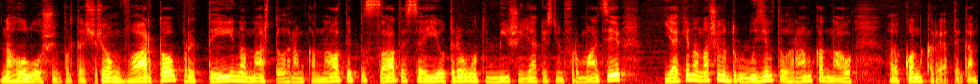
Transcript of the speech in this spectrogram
наголошую про те, що вам варто прийти на наш телеграм-канал, підписатися і отримувати більше якісну інформацію. Як і на наших друзів, телеграм-канал е, Конкретика.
